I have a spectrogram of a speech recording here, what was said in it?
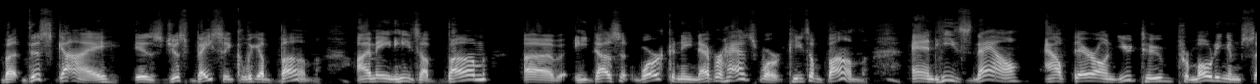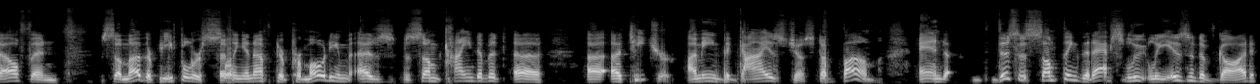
but this guy is just basically a bum. I mean, he's a bum. Uh, he doesn't work and he never has worked. He's a bum. And he's now out there on YouTube promoting himself and some other people are selling enough to promote him as some kind of a, uh, uh, a teacher. I mean, the guy is just a bum. And this is something that absolutely isn't of God.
